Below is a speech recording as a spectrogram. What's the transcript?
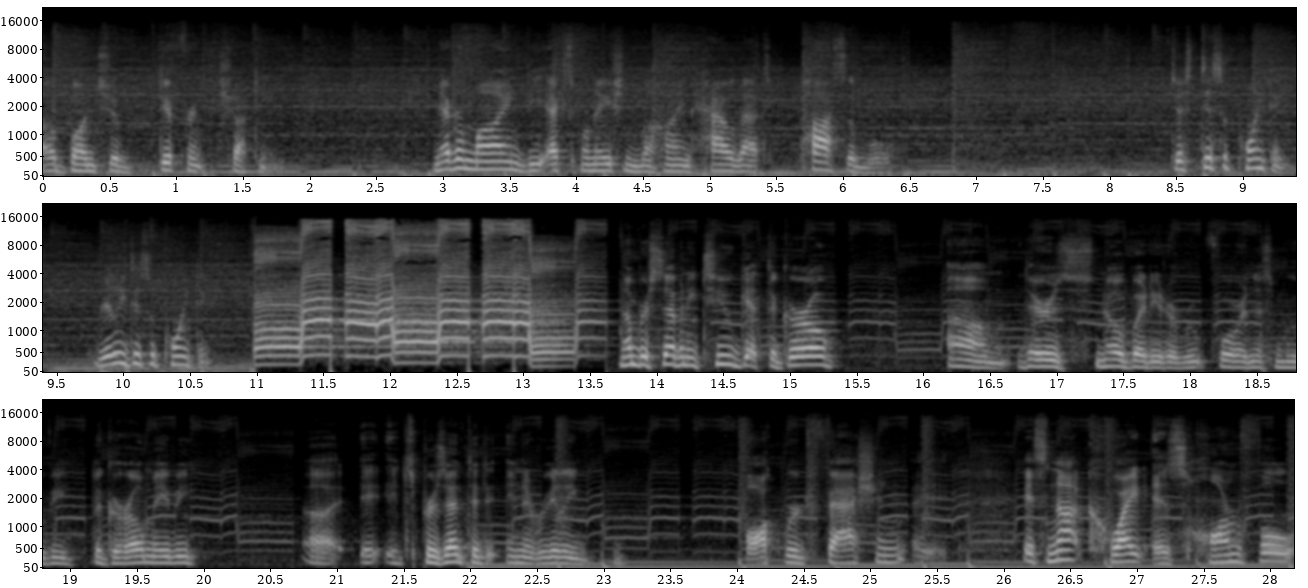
a bunch of different Chuckies. Never mind the explanation behind how that's possible. Just disappointing. Really disappointing. Number 72, Get the Girl. Um, there's nobody to root for in this movie. The girl, maybe. Uh, it, it's presented in a really awkward fashion. It's not quite as harmful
